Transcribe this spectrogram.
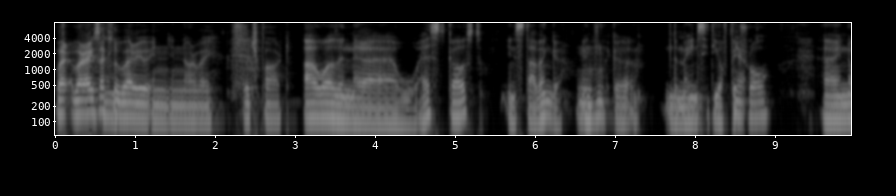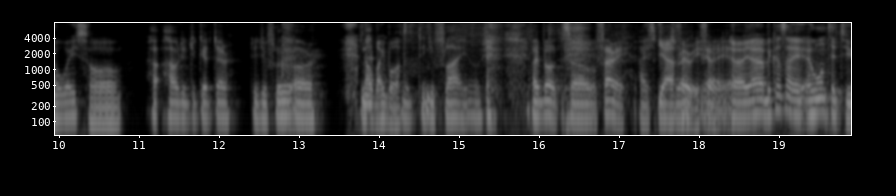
Where where exactly Mm. were you in in Norway? Which part? I was in the west coast in Stavanger. It's Mhm. like uh, the main city of Yeah. petrol uh, in Norway. So How, how did you get there? Did you flew or no, by boat. did you fly? Or by boat? So ferry, I suppose. Yeah, right? ferry, Yeah, ferry. yeah. Uh, yeah, because I, I wanted to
